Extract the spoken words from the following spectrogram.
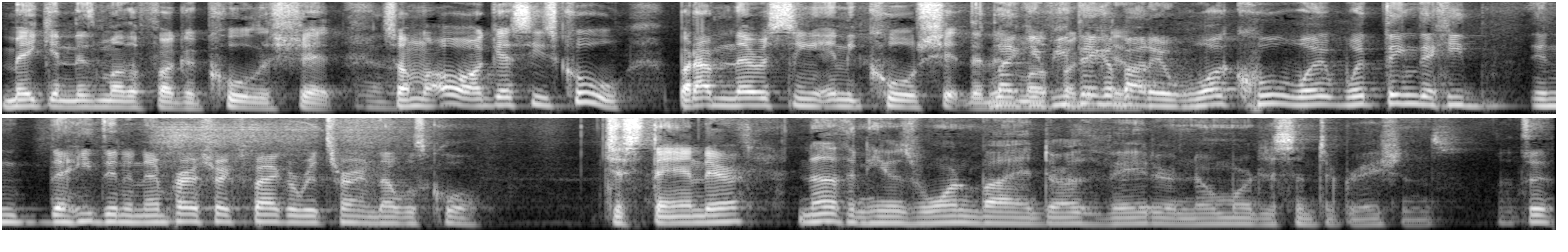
making this motherfucker cool as shit. So I'm like, oh, I guess he's cool, but I've never seen any cool shit that this Like if you think do. about it, what cool what what thing that he in that he did in Empire Strikes Back or Return that was cool? just stand there. Nothing. He was warned by Darth Vader. No more disintegrations. That's it.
